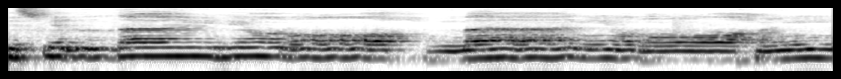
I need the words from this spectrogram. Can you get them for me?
بسم الله الرحمن الرحيم.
